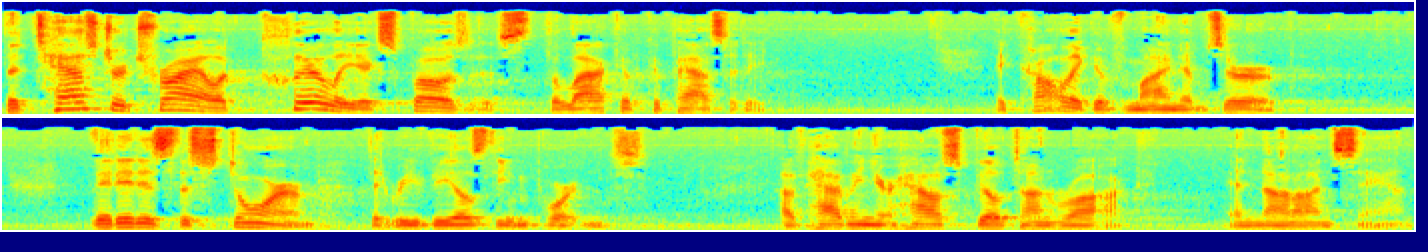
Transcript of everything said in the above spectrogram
The test or trial clearly exposes the lack of capacity a colleague of mine observed that it is the storm that reveals the importance of having your house built on rock and not on sand.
